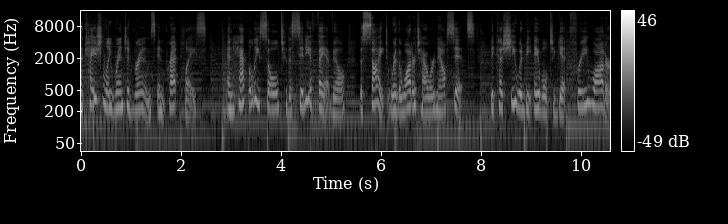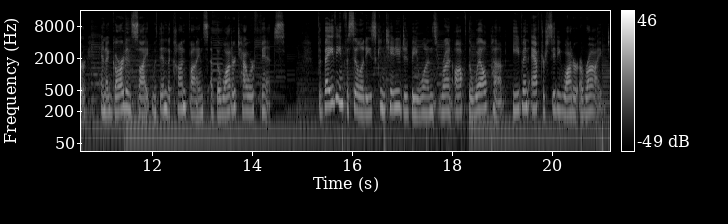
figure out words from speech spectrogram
occasionally rented rooms in Pratt Place, and happily sold to the city of Fayetteville the site where the water tower now sits because she would be able to get free water and a garden site within the confines of the water tower fence. The bathing facilities continued to be ones run off the well pump even after city water arrived.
